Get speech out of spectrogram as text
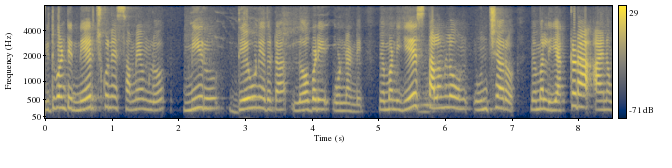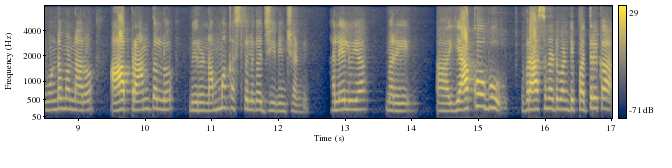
ఇటువంటి నేర్చుకునే సమయంలో మీరు దేవుని ఎదుట లోబడి ఉండండి. మిమ్మల్ని ఏ స్థలంలో ఉం- ఉంచారో మిమ్మల్ని ఎక్కడ ఆయన ఉండమన్నారో ఆ ప్రాంతంలో మీరు నమ్మకస్తులుగా జీవించండి. హలేలుయ మరి యాకోబు వ్రాసినటువంటి పత్రిక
